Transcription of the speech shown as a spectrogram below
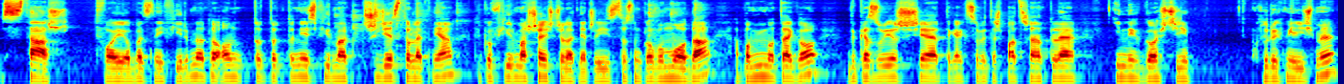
staż Twojej obecnej firmy, no to, on, to, to, to nie jest firma 30-letnia, tylko firma 6-letnia, czyli stosunkowo młoda, a pomimo tego wykazujesz się, tak jak sobie też patrzę na tle innych gości, których mieliśmy,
